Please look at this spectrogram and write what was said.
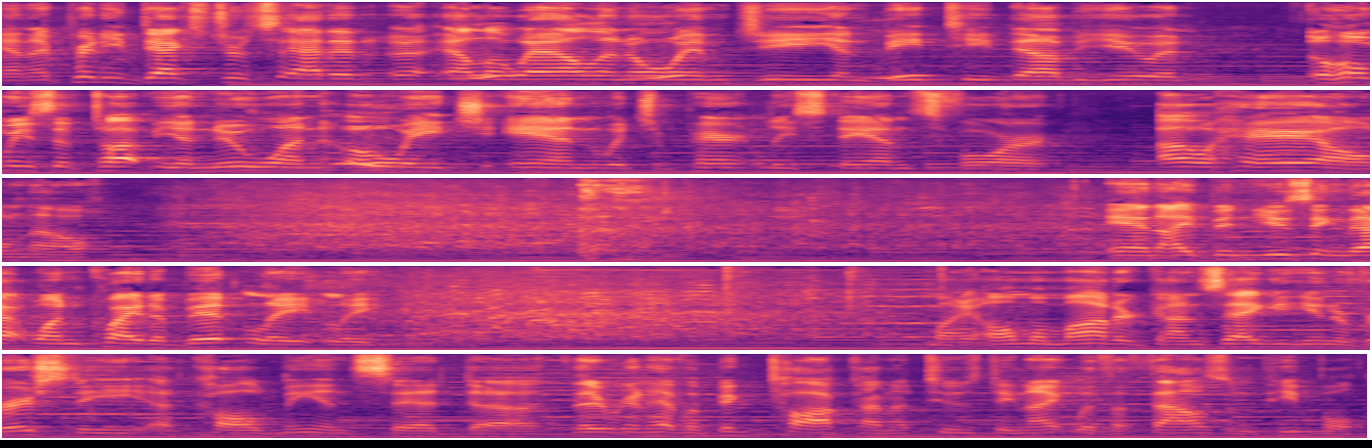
and I'm pretty dexterous at it, uh, LOL and OMG and BTW. And the homies have taught me a new one, OHN, which apparently stands for, oh, hell no. And I've been using that one quite a bit lately. My alma mater, Gonzaga University, uh, called me and said uh, they were going to have a big talk on a Tuesday night with a thousand people.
